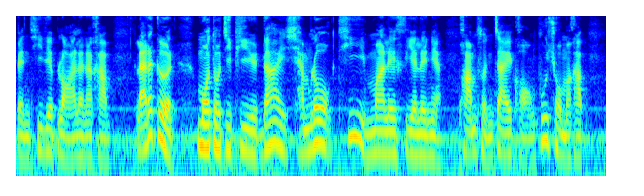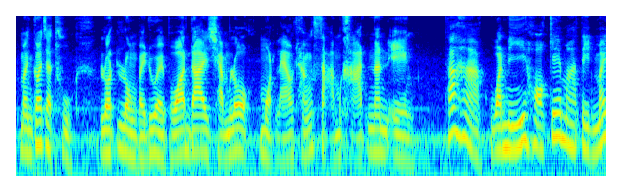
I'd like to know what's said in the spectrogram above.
เป็นที่เรียบร้อยแล้วนะครับ และถ้าเกิด MotoGP ได้แชมป์โลกที่มาเลเซียเลยเนี่ย ความสนใจของผู้ชมครับ มันก็จะถูกลดลงไปด้วย เพราะว่าได้แชมป์โลกหมดแล้วทั้ง 3 คาร์ดนั่นเองถ้าหากวันนี้ฮอเก้มาตินไม่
